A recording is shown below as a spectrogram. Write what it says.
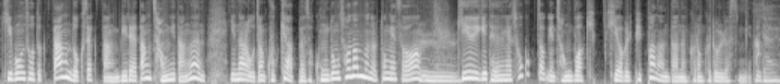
기본소득당, 녹색당, 미래당, 정의당은 이날 오전 국회 앞에서 공동선언문을 통해서 음. 기후위기 대응에 소극적인 정부와 기 업을 비판한다는 그런 글을 올렸습니다. 네.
